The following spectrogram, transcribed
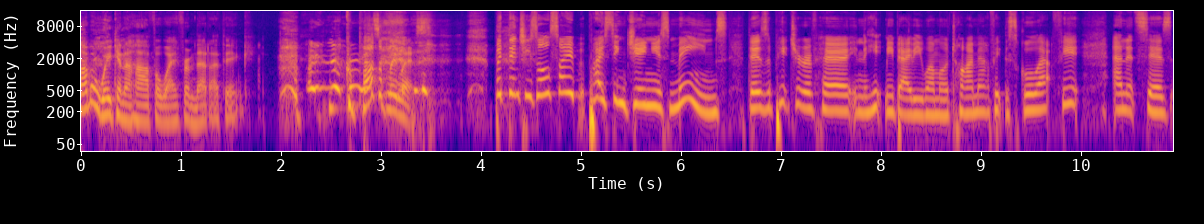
I'm a week and a half away from that, I think. Could possibly less. But then she's also posting genius memes. There's a picture of her in the Hit Me Baby One More Time outfit, the school outfit, and it says,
